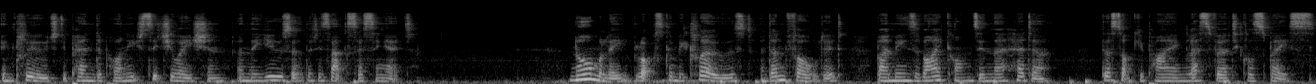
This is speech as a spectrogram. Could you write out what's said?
include depend upon each situation and the user that is accessing it. Normally, blocks can be closed and unfolded by means of icons in their header, thus occupying less vertical space.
